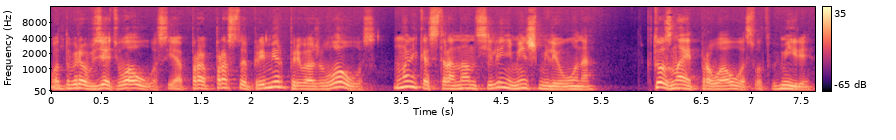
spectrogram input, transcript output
Вот, например, взять Лаос. Я про простой пример привожу. Лаос. Маленькая страна, население меньше миллиона. Кто знает про Лаос вот в мире?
